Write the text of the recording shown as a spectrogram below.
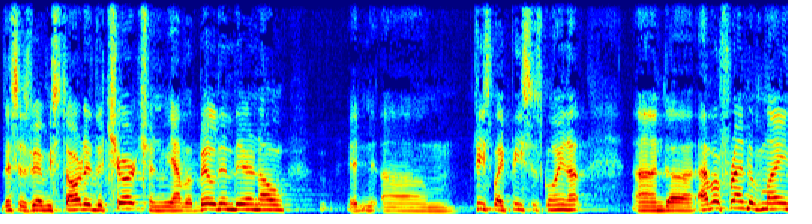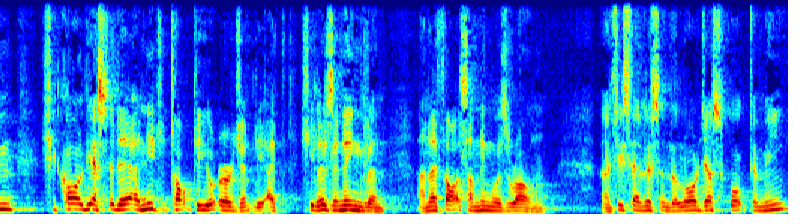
This is where we started the church, and we have a building there now. It, um, piece by piece is going up. And uh, I have a friend of mine. She called yesterday. I need to talk to you urgently. I, she lives in England, and I thought something was wrong. And she said, "Listen, the Lord just spoke to me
